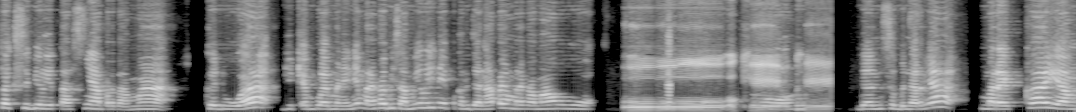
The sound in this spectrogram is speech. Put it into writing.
fleksibilitasnya pertama. Kedua, gig employment ini mereka bisa milih nih pekerjaan apa yang mereka mau. Oh, oke, Oh. oke. Dan sebenarnya mereka yang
